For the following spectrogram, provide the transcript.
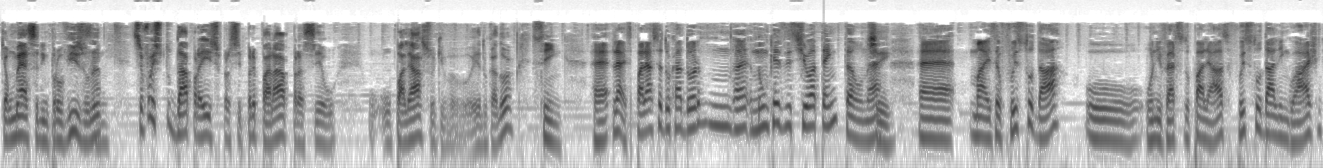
Que é um mestre de improviso, né? Você foi estudar para isso, para se preparar para ser o, o, o palhaço, que, o educador? Sim. É, aliás, palhaço educador hum, é, nunca existiu até então, né? Sim. É, mas eu fui estudar o universo do palhaço, fui estudar a linguagem,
